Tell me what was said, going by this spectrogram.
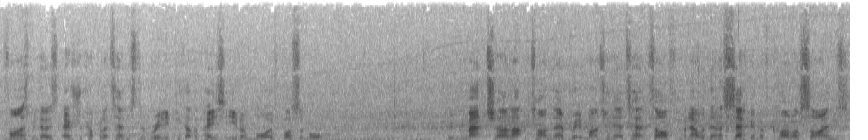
finds me those extra couple of attempts to really pick up the pace even more if possible. We match our lap time there pretty much on the tenth off and we're now within a second of Carlos Sainz.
